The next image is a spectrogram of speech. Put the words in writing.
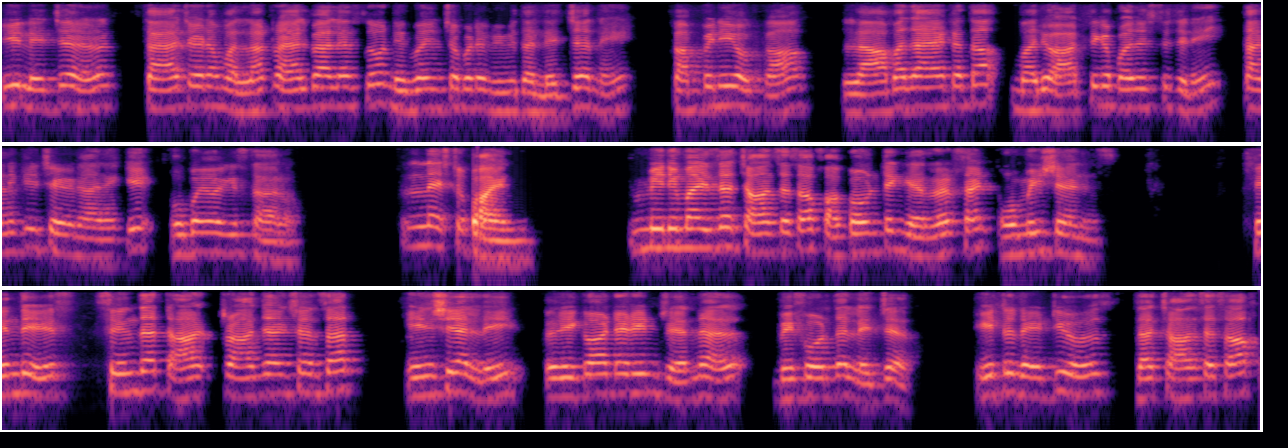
ఈ లెడ్జర్ తయారు చేయడం వల్ల ట్రయల్ బ్యాలెన్స్లో నిర్వహించబడే వివిధ లెడ్జర్ని కంపెనీ యొక్క లాభదాయకత మరియు ఆర్థిక పరిస్థితిని తనిఖీ చేయడానికి ఉపయోగిస్తారు next point minimise the chances of accounting errors and omissions in this since the transactions are initially recorded in journal before the ledger. it reduces the chances of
